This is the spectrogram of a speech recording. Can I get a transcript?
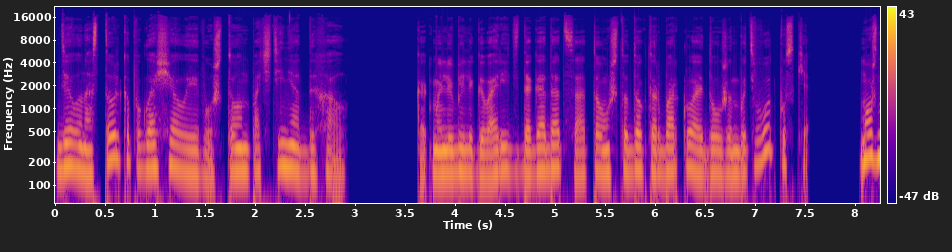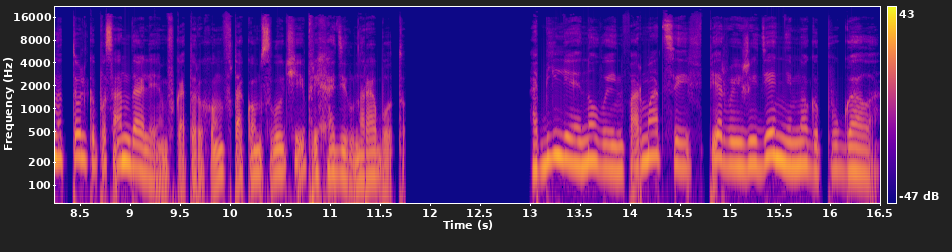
Дело настолько поглощало его, что он почти не отдыхал. Как мы любили говорить, догадаться о том, что доктор Барклай должен быть в отпуске, можно только по сандалиям, в которых он в таком случае приходил на работу. Обилие новой информации в первый же день немного пугало.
